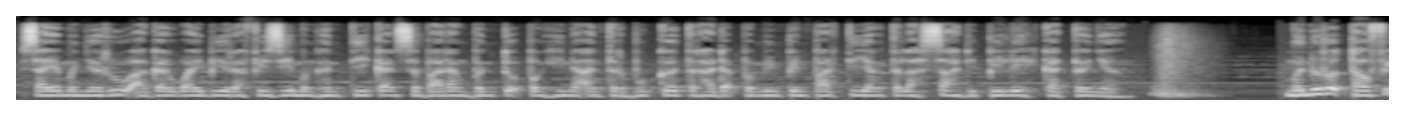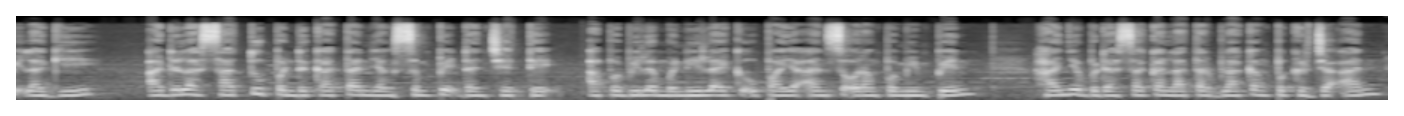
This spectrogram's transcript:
saya menyeru agar YB Rafizi menghentikan sebarang bentuk penghinaan terbuka terhadap pemimpin parti yang telah sah dipilih katanya. Menurut Taufik lagi, adalah satu pendekatan yang sempit dan cetek apabila menilai keupayaan seorang pemimpin hanya berdasarkan latar belakang pekerjaan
